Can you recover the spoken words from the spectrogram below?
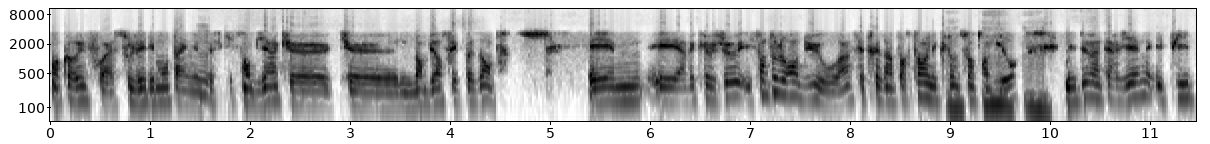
encore une fois soulever des montagnes Mm. parce qu'il sent bien que, que l'ambiance est pesante. Et, et avec le jeu, ils sont toujours en duo, hein, c'est très important. Les clowns sont en duo les deux interviennent et puis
